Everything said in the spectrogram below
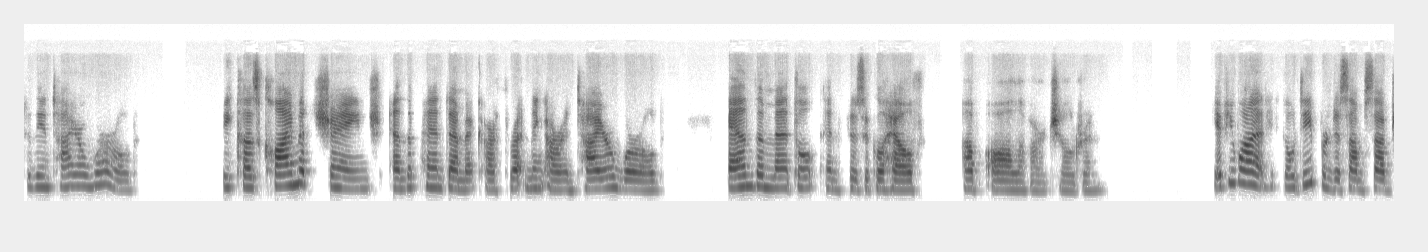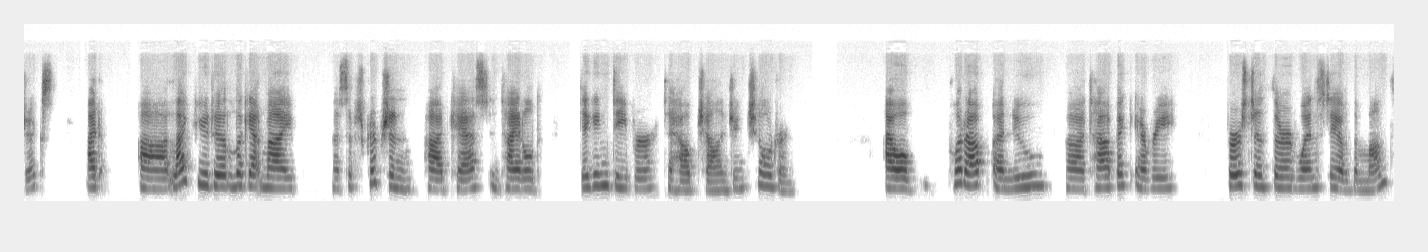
to the entire world. Because climate change and the pandemic are threatening our entire world and the mental and physical health of all of our children. If you want to go deeper into some subjects, I'd uh, like you to look at my, my subscription podcast entitled Digging Deeper to Help Challenging Children. I will put up a new uh, topic every first and third Wednesday of the month,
